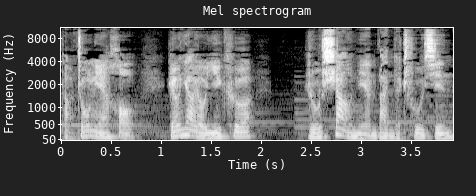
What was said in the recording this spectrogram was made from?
到中年后仍要有一颗如少年般的初心。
